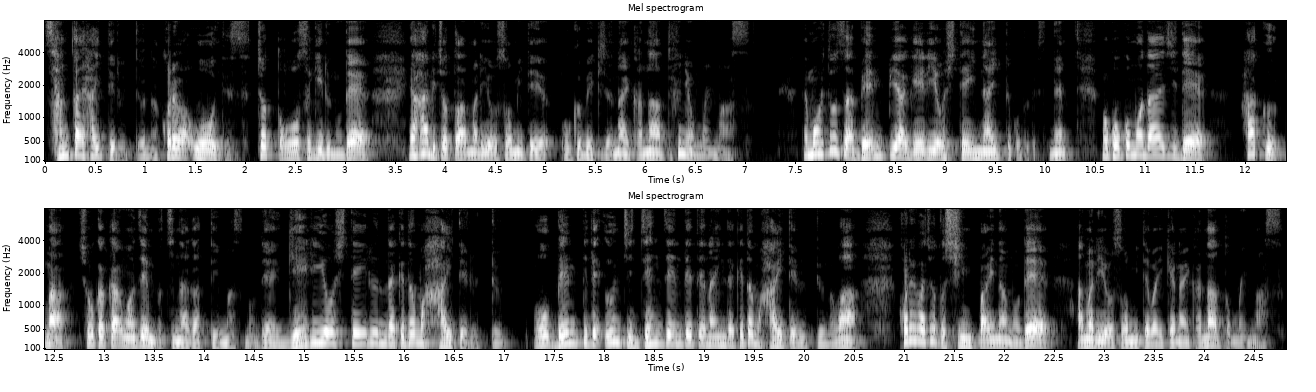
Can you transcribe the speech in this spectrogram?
3回入ってるっていうのは、これは多いです。ちょっと多すぎるので、やはりちょっとあまり様子を見ておくべきじゃないかなというふうに思います。でもう一つは便秘や下痢をしていないってことですね。もうここも大事で、吐く、まあ、消化管は全部繋がっていますので、下痢をしているんだけども吐いてるっていう、を便秘でうんち全然出てないんだけども吐いてるっていうのは、これはちょっと心配なので、あまり様子を見てはいけないかなと思います。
